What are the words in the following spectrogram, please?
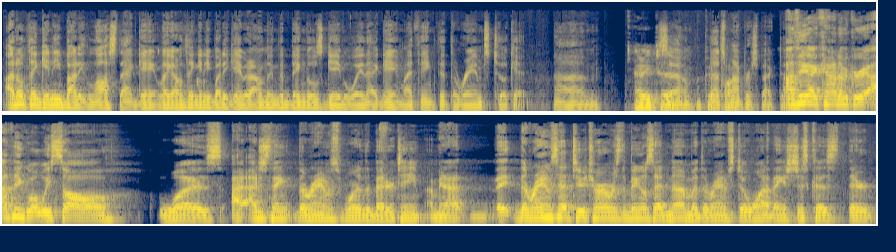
I don't think anybody lost that game. Like I don't think anybody gave it. I don't think the Bengals gave away that game. I think that the Rams took it. Um, I do too. so that's my perspective. I think I kind of agree. I think what we saw was I, I just think the Rams were the better team. I mean, I they, the Rams had two turnovers, the Bengals had none, but the Rams still won. I think it's just because they're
